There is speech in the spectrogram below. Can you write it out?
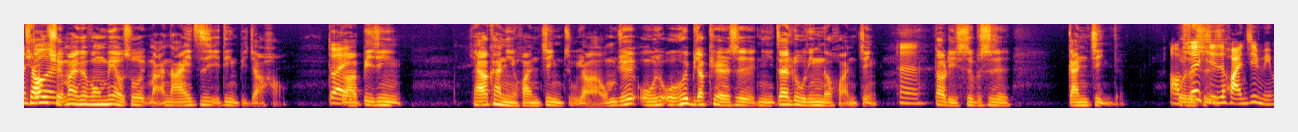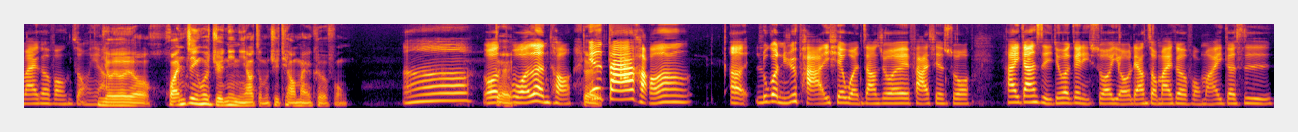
挑选麦克风没有说买哪一支一定比较好，对啊，毕竟还要看你环境主要啊。我们觉得我我会比较 care 的是你在录音的环境，嗯，到底是不是干净的？哦，所以其实环境比麦克风重要。有有有，环境会决定你要怎么去挑麦克风。嗯，我我认同，因为大家好像呃，如果你去爬一些文章，就会发现说，他一开始就会跟你说有两种麦克风嘛，一个是。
